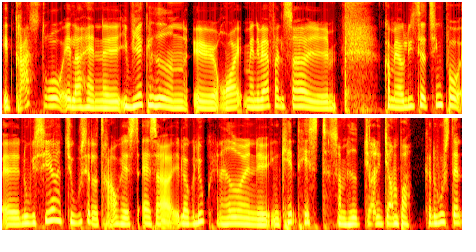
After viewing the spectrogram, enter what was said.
et græsstrå, eller han øh, i virkeligheden øh, røg. Men i hvert fald så øh, kom jeg jo lige til at tænke på, øh, nu vi siger juice eller travhest. Altså, Lucky Luke, han havde jo en, øh, en kendt hest, som hed Jolly Jumper. Kan du huske den?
